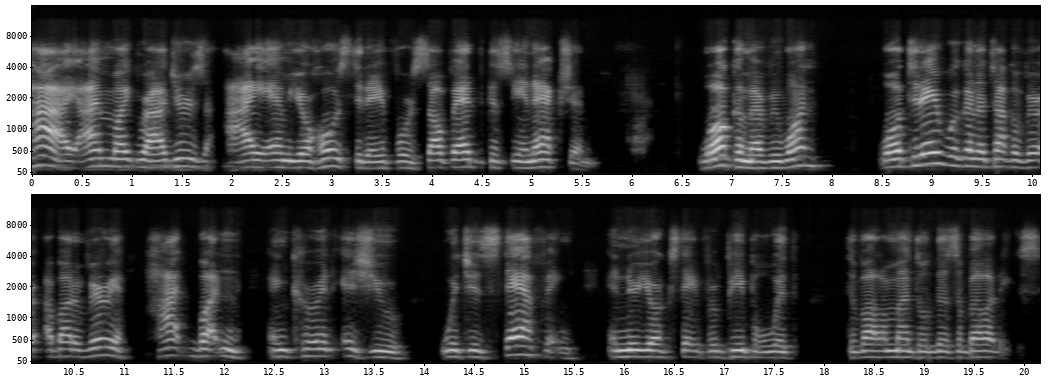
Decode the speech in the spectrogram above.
Hi, I'm Mike Rogers. I am your host today for Self Advocacy in Action. Welcome, everyone. Well, today we're going to talk about a very hot button and current issue, which is staffing in New York State for people with developmental disabilities.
